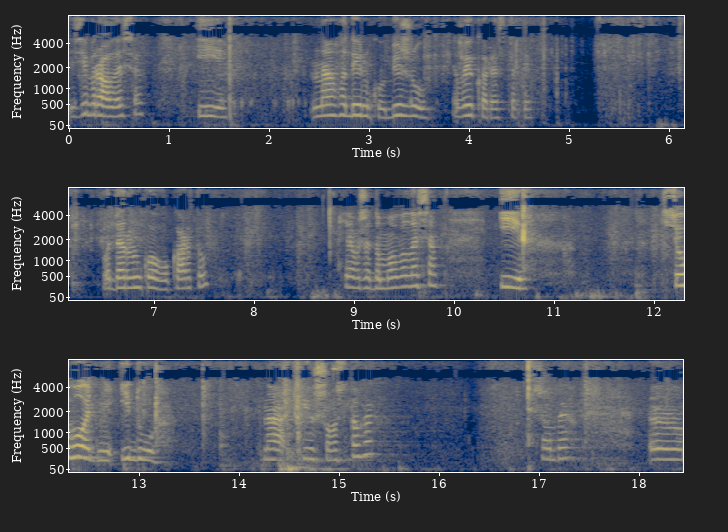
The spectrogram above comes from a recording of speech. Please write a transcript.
зібралася і на годинку біжу використати подарункову карту. Я вже домовилася. І сьогодні іду на пів шостого, щоб е,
